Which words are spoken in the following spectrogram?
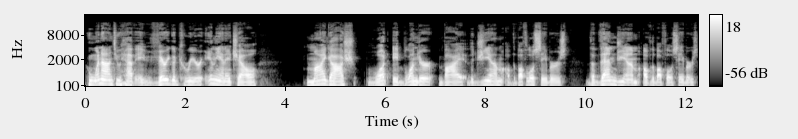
who went on to have a very good career in the NHL. My gosh, what a blunder by the GM of the Buffalo Sabres, the then GM of the Buffalo Sabres.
